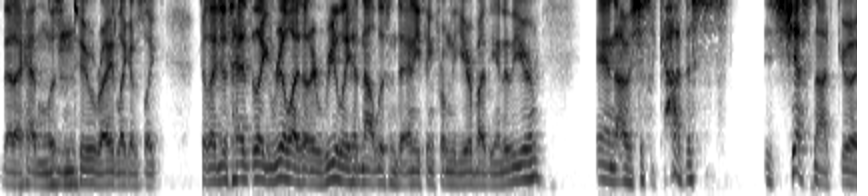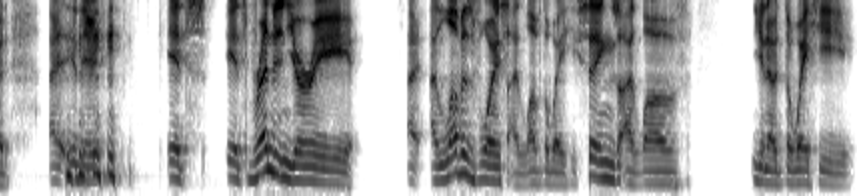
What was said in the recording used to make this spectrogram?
that I hadn't listened to, right? Like I was like, because I just had like realized that I really had not listened to anything from the year by the end of the year. And I was just like, God, this is just not good. I, it's it's Brendon Urie. I, I love his voice. I love the way he sings. I love, you know, the way he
